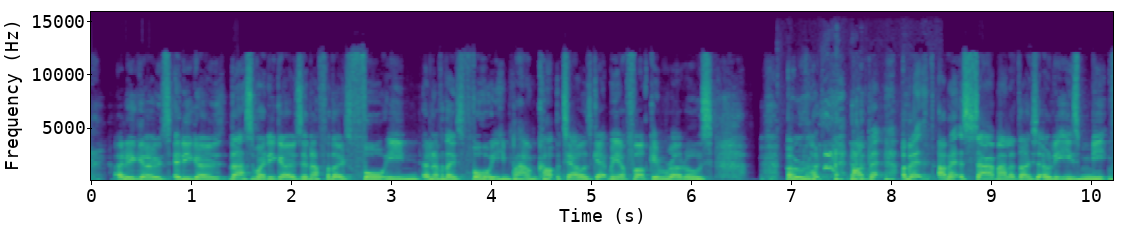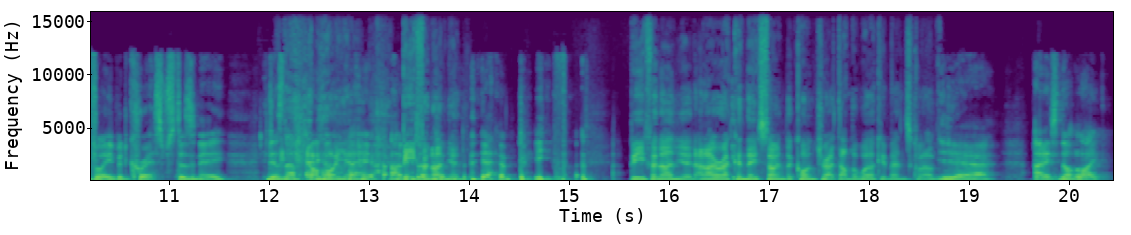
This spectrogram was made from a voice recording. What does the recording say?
And, and he goes, and he goes. That's when he goes. Enough of those fourteen, enough of those fourteen pound cocktails. Get me a fucking Ruddles. A I bet, I bet, I bet Sam Allardyce only eats meat flavored crisps, doesn't he? He doesn't have any. Oh, yeah. Beef and onion. Yeah, beef. Beef and onion, and I reckon they signed the contract down the Working Men's Club. Yeah, and it's not like,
